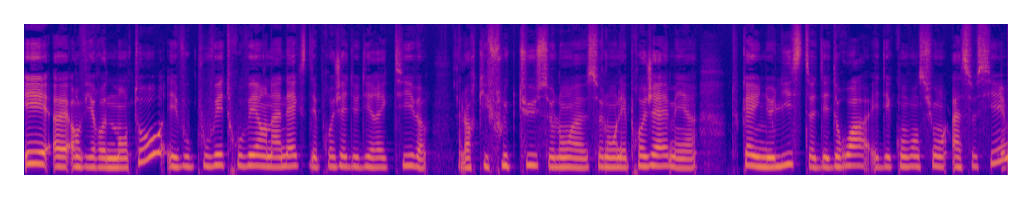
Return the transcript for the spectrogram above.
et euh, environnementaux. Et vous pouvez trouver en annexe des projets de directive, alors qui fluctuent selon, euh, selon les projets, mais en tout cas une liste des droits et des conventions associées.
